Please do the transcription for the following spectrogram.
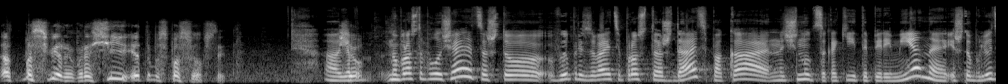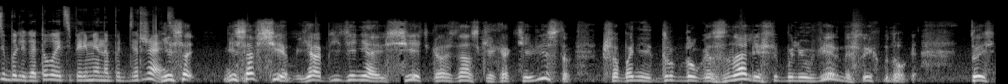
атмосфера в России этому способствует. А, я, ну, просто получается, что вы призываете просто ждать, пока начнутся какие-то перемены, и чтобы люди были готовы эти перемены поддержать. Не, со, не совсем. Я объединяю сеть гражданских активистов, чтобы они друг друга знали, чтобы были уверены, что их много. То есть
